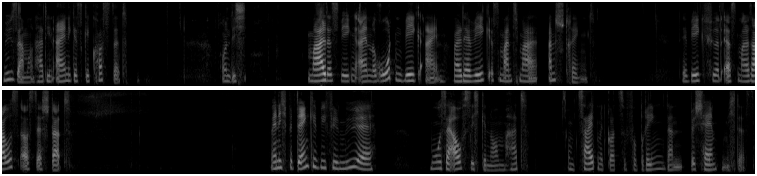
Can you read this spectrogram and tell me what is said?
mühsam und hat ihn einiges gekostet. Und ich mal deswegen einen roten Weg ein, weil der Weg ist manchmal anstrengend. Der Weg führt erstmal raus aus der Stadt. Wenn ich bedenke, wie viel Mühe Mose auf sich genommen hat, um Zeit mit Gott zu verbringen, dann beschämt mich das.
